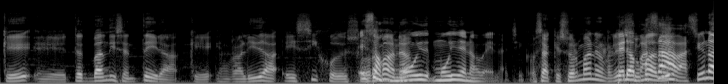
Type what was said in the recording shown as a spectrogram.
Que eh, Ted Bundy se entera que en realidad es hijo de su Eso hermana. es muy, muy de novela, chicos. O sea, que su hermana en realidad Pero es su pasaba, madre. si uno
